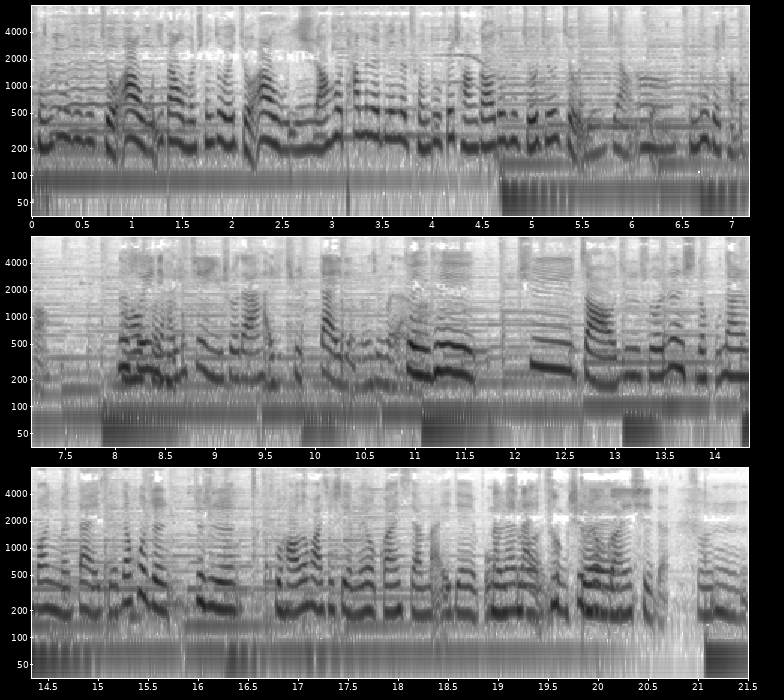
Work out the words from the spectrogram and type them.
纯度就是九二五，一般我们称作为九二五银，然后他们那边的纯度非常高，都是九九九银这样子，纯度非常高。那所以你还是建议说，大家还是去带一点东西回来。对，你可以去找就是说认识的湖南人帮你们带一些，但或者就是土豪的话，其实也没有关系啊，买一点也不会说买买买总是没有关系的。嗯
